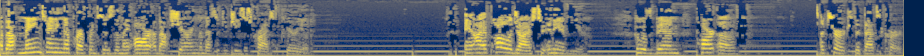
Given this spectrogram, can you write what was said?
about maintaining their preferences than they are about sharing the message of Jesus Christ, period. And I apologize to any of you who have been part of a church that that's occurred.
